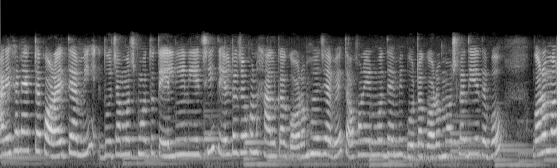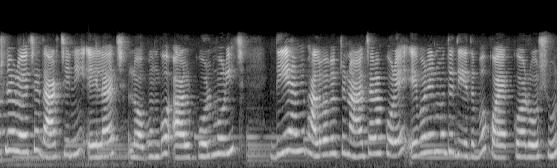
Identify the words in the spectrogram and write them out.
আর এখানে একটা কড়াইতে আমি দু চামচ মতো তেল নিয়ে নিয়েছি। তেলটা যখন হালকা গরম হয়ে যাবে, তখন এর মধ্যে আমি গোটা গরম মশলা দিয়ে দেব। গরম মশলায় রয়েছে দারচিনি, এলাচ, লবঙ্গ আর গোলমরিচ। দিয়ে আমি ভালোভাবে একটু নাড়াচাড়া করে এবার এর মধ্যে দিয়ে দেব কয়েক কোয়া রসুন।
